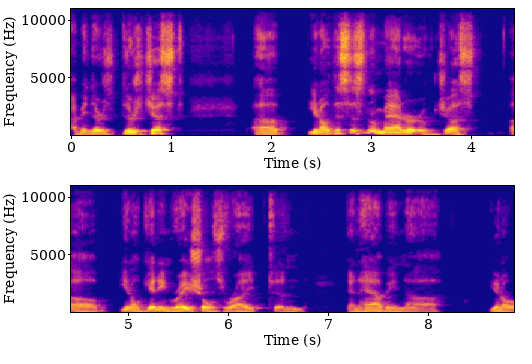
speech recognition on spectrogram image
I mean, there's there's just uh, you know, this isn't a matter of just uh, you know getting racials right and and having uh, you know,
